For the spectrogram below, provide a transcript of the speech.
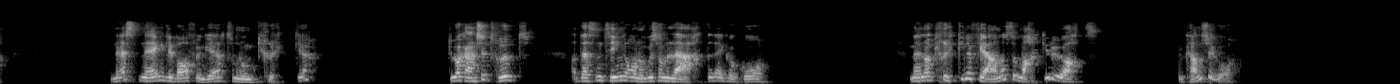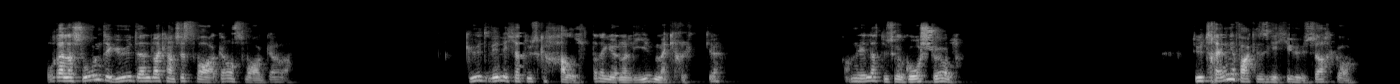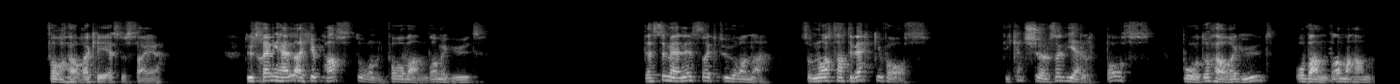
nesten egentlig bare fungert som noen krykker. Du har kanskje trodd at disse tingene var noe som lærte deg å gå. Men når krykkene fjernes, så merker du at du kan ikke gå. Og relasjonen til Gud den blir kanskje svakere og svakere. Gud vil ikke at du skal halte deg gjennom livet med krykke. Han vil at du skal gå sjøl. Du trenger faktisk ikke husverka for å høre hva Jesus sier. Du trenger heller ikke pastoren for å vandre med Gud. Disse menighetsstrukturene som nå har tatt vekk fra oss, de kan selvsagt hjelpe oss både å høre Gud og vandre med Han.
